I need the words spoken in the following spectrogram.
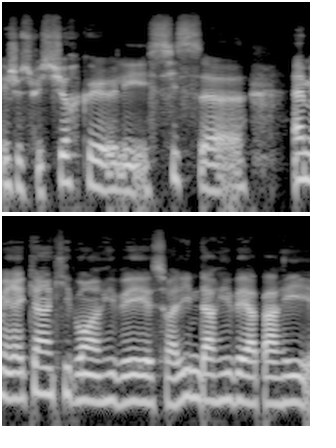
je suis sûre que les six euh, Américains qui vont arriver sur la ligne d'arrivée à Paris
